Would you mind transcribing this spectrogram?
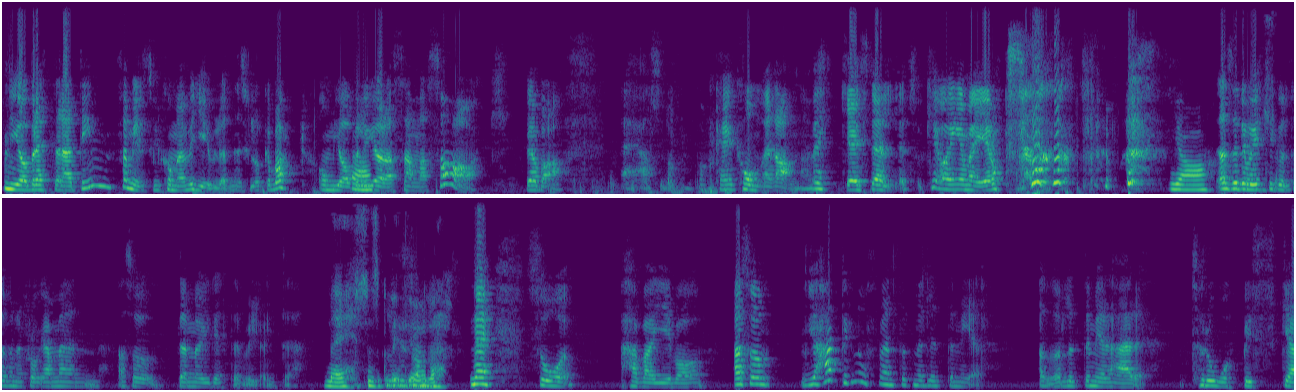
när jag berättade att din familj skulle komma över jul och att ni skulle åka bort. Om jag ville Ja. göra samma sak. Och jag bara Nej alltså de, de kan ju komma en annan vecka istället så kan jag hänga med er också. Ja. Alltså det var jättegulligt av henne att fråga men alltså den möjligheten vill jag inte. Nej, så skulle inte jag heller. Nej, så Hawaii var... Alltså jag hade nog förväntat mig lite mer. Alltså lite mer det här tropiska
